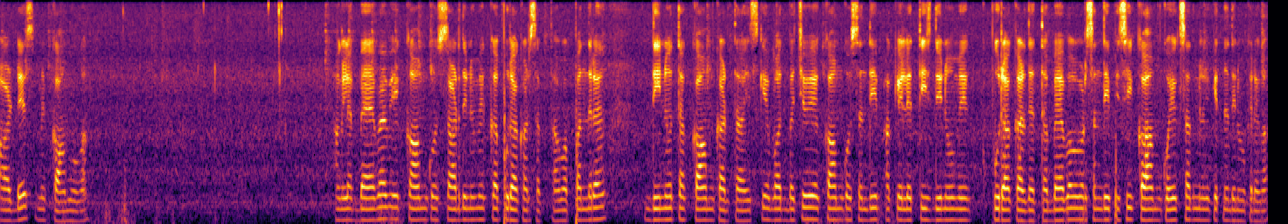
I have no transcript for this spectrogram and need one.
आठ डेज़ में काम होगा। अगला, वैभव एक काम को साठ दिनों में कब पूरा कर सकता है? वह पंद्रह दिनों तक काम करता है। इसके बाद बचे हुए काम को संदीप अकेले तीस दिनों में पूरा कर देता है। वैभव और संदीप इसी काम को एक साथ मिलकर कितने दिनों में करेगा?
